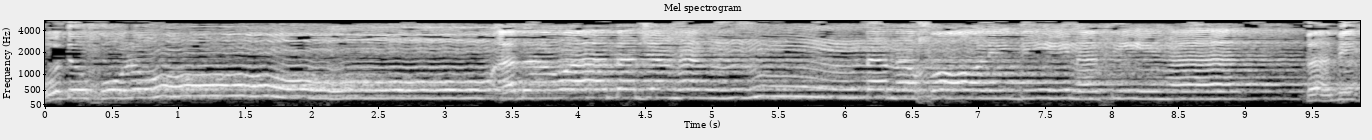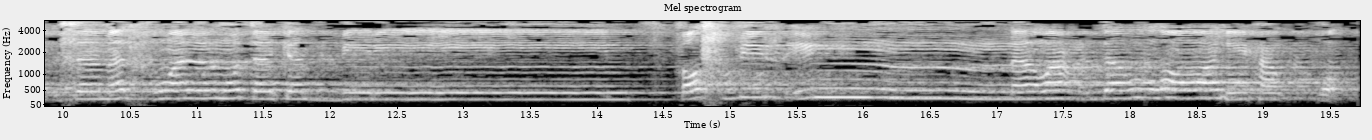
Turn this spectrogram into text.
ادخلوا أبواب جهنم خالدين فيها. فبئس مثوى المتكبرين. فاصبر إن وعد الله حق.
